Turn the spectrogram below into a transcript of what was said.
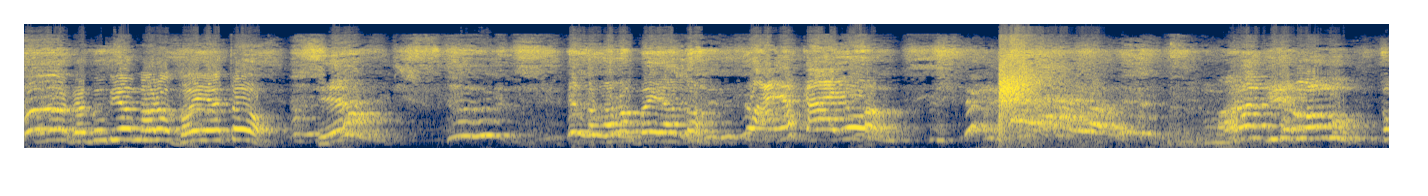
ઓલો ગગુબિયો મારો ભાઈ હતો હે? તમારો ભાઈ હતો તો આયા કાયો મારા ઘીરે આવું તો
